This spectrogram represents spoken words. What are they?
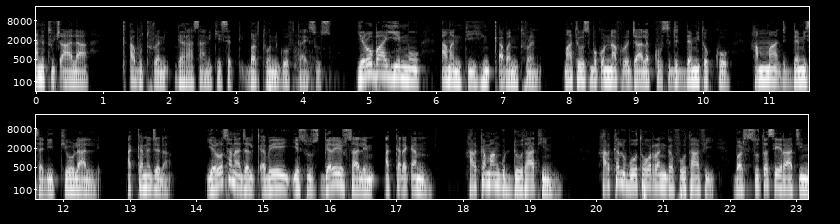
anatu caalaa qabu turani garaa isaanii keessatti bartoonni gooftaa yesus Yeroo baay'ee immoo amantii hin qaban turani. Maatewos boqonnaa kudha jaha lakkoofsa 21 hamma 23tti yoo laalle akkana jedha. Yeroo sana jalqabee yesus gara Yerusaalem akka dhaqan harka maanguddootaatiin harka luboota warra hangafootaa fi barsiisota seeraatiin.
